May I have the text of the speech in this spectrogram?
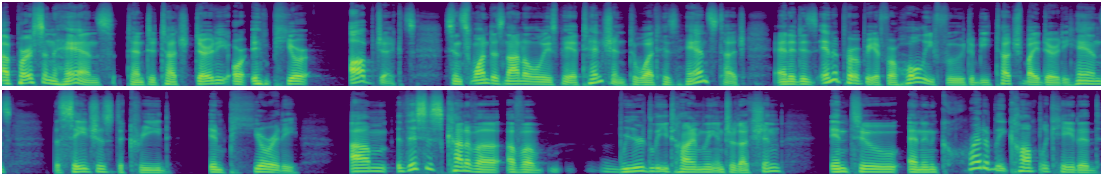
A person's hands tend to touch dirty or impure objects, since one does not always pay attention to what his hands touch, and it is inappropriate for holy food to be touched by dirty hands. The sages decreed impurity. Um, this is kind of a of a weirdly timely introduction into an incredibly complicated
